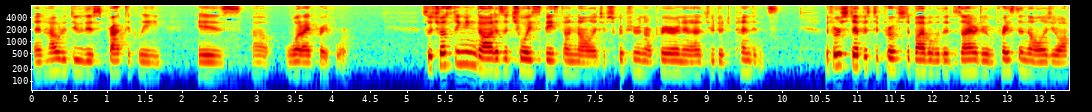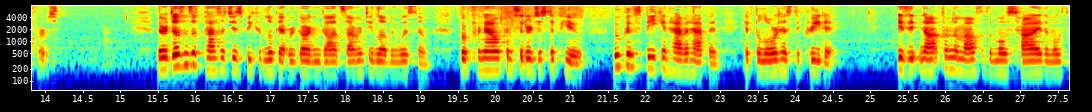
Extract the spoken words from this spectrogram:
And how to do this practically is uh, what I pray for. So, trusting in God is a choice based on knowledge of Scripture and our prayer and an attitude of dependence. The first step is to approach the Bible with a desire to embrace the knowledge it offers. There are dozens of passages we could look at regarding God's sovereignty, love, and wisdom, but for now consider just a few. Who can speak and have it happen if the Lord has decreed it? Is it not from the mouth of the Most High the most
